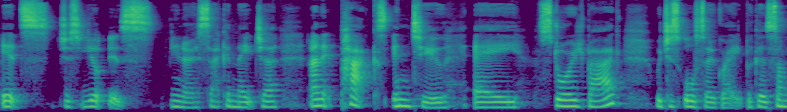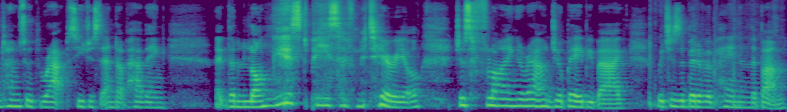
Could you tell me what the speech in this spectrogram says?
it's just your it's you know second nature. And it packs into a storage bag which is also great because sometimes with wraps you just end up having like the longest piece of material just flying around your baby bag which is a bit of a pain in the bum.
